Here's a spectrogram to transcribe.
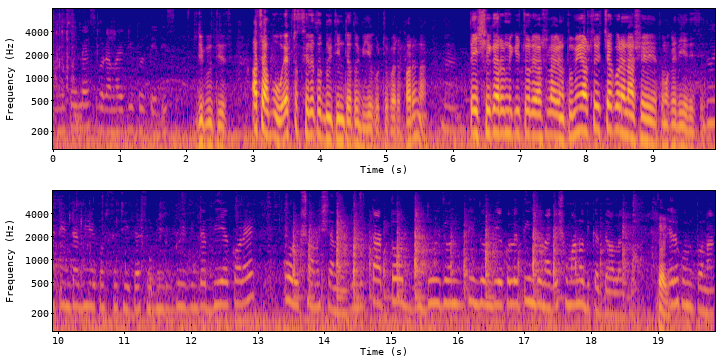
আমি চলে আসছি পরে আমার ডিপোজ দিয়ে দিছে। ডিপোজ দিয়েছে আচ্ছা আপু একটা ছেলে তো দুই তিনটা তো বিয়ে করতে পারে পারে না? তাই সে কারণে কি চলে আসা লাগে না? তুমি আসতে ইচ্ছা করে না সে তোমাকে দিয়ে দিছে? দুই তিনটা বিয়ে করছে ঠিক আছে। কিন্তু দুই তিনটা বিয়ে করে করুক সমস্যা নেই কিন্তু তার তো দুইজন তিনজন বিয়ে করলে তিনজন আগে সমান অধিকার দেওয়া লাগবে। তাই? এরকম তো না।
